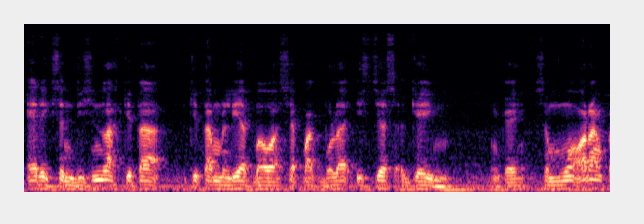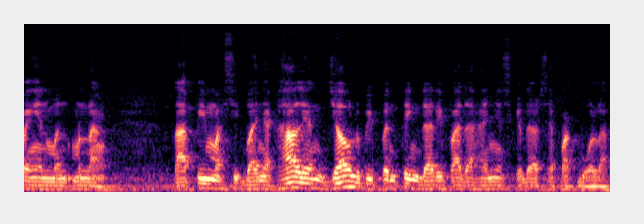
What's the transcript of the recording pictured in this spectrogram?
Erikson. Di sinilah kita kita melihat bahwa sepak bola is just a game, oke? Okay? Semua orang pengen men menang, tapi masih banyak hal yang jauh lebih penting daripada hanya sekedar sepak bola.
